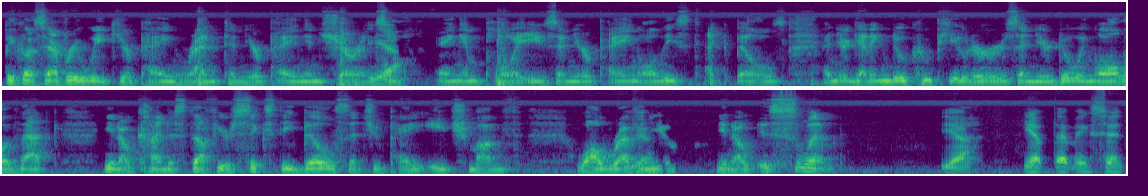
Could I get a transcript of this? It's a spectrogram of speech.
because every week you're paying rent and you're paying insurance Yeah. and paying employees and you're paying all these tech bills and you're getting new computers and you're doing all of that you know kind of stuff your 60 bills that you pay each month while revenue you know is slim Yeah. Yep, that makes sense.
